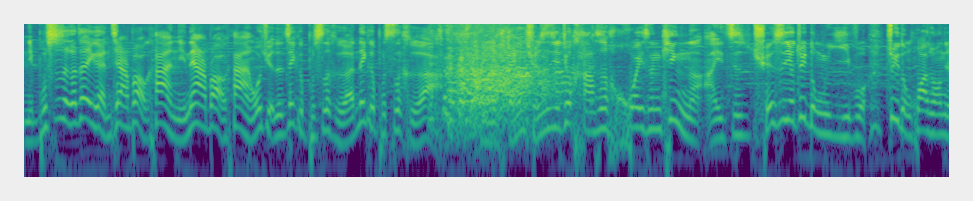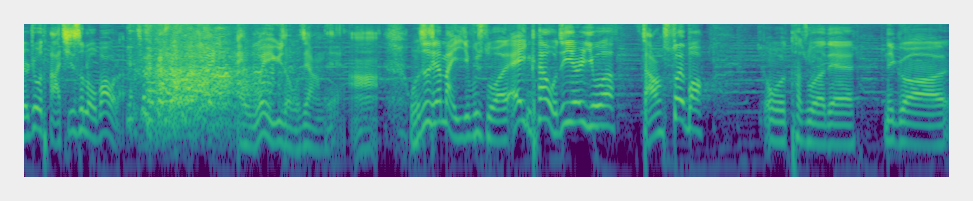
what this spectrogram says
你不适合这个，你这样不好看，你那样不好看，我觉得这个不适合，那个不适合。哎呀，好像全世界就他是 fashion king 啊！哎，这全世界最懂衣服、最懂化妆的人就是他，其实 low 爆了。哎，我也遇到过这样的啊！我之前买衣服说，哎，你看我这件衣服咋样，帅不？我他说的那个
